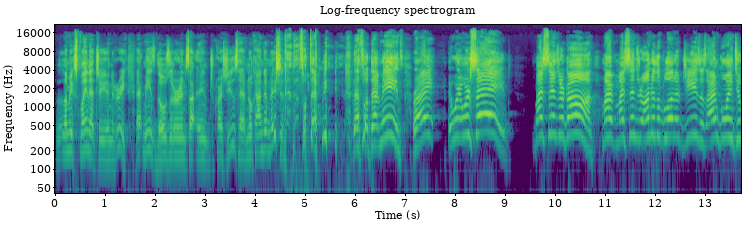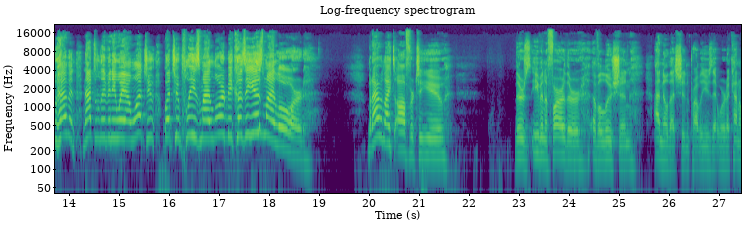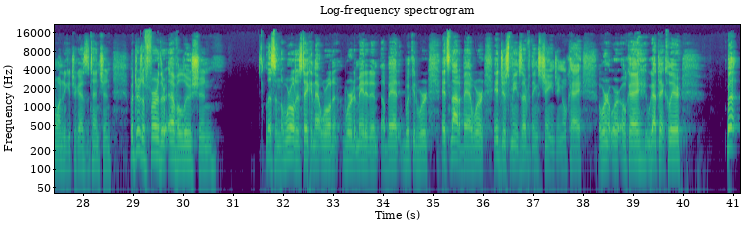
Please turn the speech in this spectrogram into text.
Let me explain that to you in the Greek. That means those that are inside, in Christ Jesus have no condemnation. That's what that means. That's what that means, right? We're, we're saved. My sins are gone. My, my sins are under the blood of Jesus. I'm going to heaven, not to live any way I want to, but to please my Lord because He is my Lord. But I would like to offer to you there's even a farther evolution I know that shouldn't probably use that word. I kind of wanted to get your guys' attention. But there's a further evolution. Listen, the world has taken that word and made it a bad, wicked word. It's not a bad word. It just means everything's changing, okay? We're, we're okay, we got that clear? But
